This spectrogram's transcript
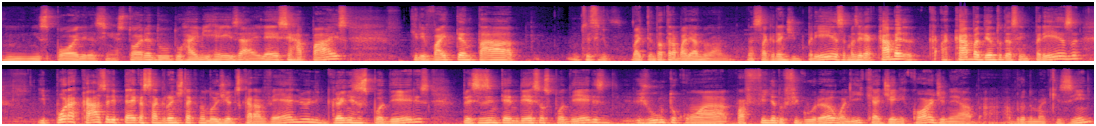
em spoiler, assim, a história do, do Jaime Reis, ah, ele é esse rapaz que ele vai tentar não sei se ele vai tentar trabalhar nessa grande empresa, mas ele acaba, acaba dentro dessa empresa e por acaso ele pega essa grande tecnologia dos cara velho, ele ganha esses poderes, precisa entender seus poderes, junto com a, com a filha do figurão ali, que é a Jenny Cord, né, a, a Bruna Marquezine,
